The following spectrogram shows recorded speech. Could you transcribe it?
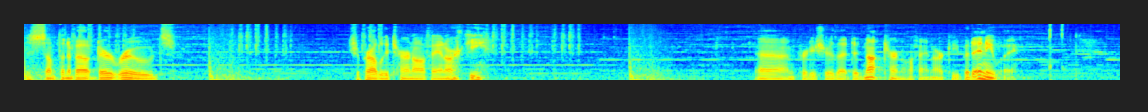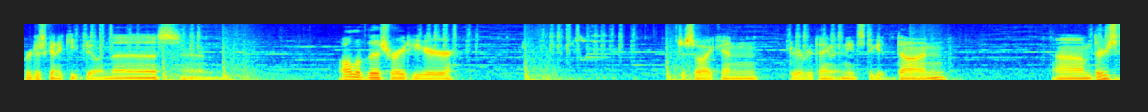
there's something about dirt roads. Should probably turn off anarchy. Uh, I'm pretty sure that did not turn off anarchy, but anyway. We're just going to keep doing this, and all of this right here. Just so I can do everything that needs to get done. Um, there's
